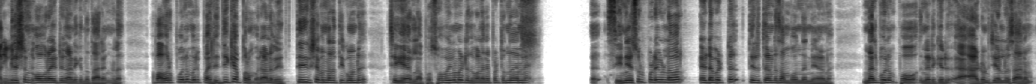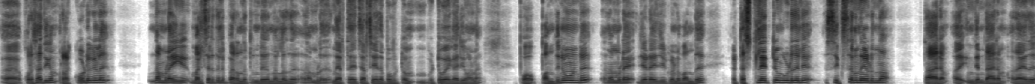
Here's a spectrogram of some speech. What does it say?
അഗ്രഷൻ. ഓവറായിട്ട് കാണിക്കുന്ന താരങ്ങൾ അപ്പോൾ അവർ പോലും ഒരു പരിധിക്കപ്പുറം ഒരാളെ വ്യക്തിക്ഷേപം നടത്തിക്കൊണ്ട് ചെയ്യാറില്ല. അപ്പോൾ സ്വാഭാവികമായിട്ട് ഇത് വളരെ പെട്ടെന്ന് തന്നെ സീനിയേഴ്സ് ഉൾപ്പെടെയുള്ളവർ ഇടപെട്ട് തിരുത്തേണ്ട സംഭവം തന്നെയാണ്. എന്നാൽ പോലും ഇപ്പോൾ ഇതിനിടയ്ക്ക് ഒരു ആഡ് ഓൺ ചെയ്യാനുള്ള ഒരു സാധനം കുറച്ചധികം റെക്കോർഡുകൾ നമ്മുടെ ഈ മത്സരത്തിൽ പിറന്നിട്ടുണ്ട് എന്നുള്ളത് നമ്മൾ നേരത്തെ ചർച്ച ചെയ്തപ്പോൾ വിട്ടു വിട്ടുപോയ കാര്യമാണ്. ഇപ്പോൾ പന്തിനുമുണ്ട് നമ്മുടെ ജഡേജയ്ക്കുണ്ട് പന്ത് ടെസ്റ്റിൽ ഏറ്റവും കൂടുതൽ സിക്സർ നേടുന്ന താരം ഇന്ത്യൻ താരം അതായത്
